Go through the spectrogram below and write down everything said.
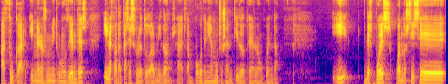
azúcar y menos micronutrientes y las patatas es sobre todo almidón, o sea, tampoco tenía mucho sentido tenerlo en cuenta. Y Después, cuando sí se,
